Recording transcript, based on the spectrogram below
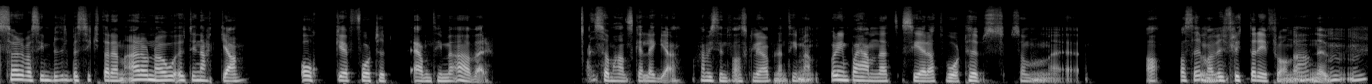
servar sin bil, besiktar den, I don't know, ute i Nacka. Och eh, får typ en timme över som han ska lägga. Han visste inte vad han skulle göra på den timmen. Går in på Hemnet, ser att vårt hus, som, eh, ja, vad säger man, vi flyttade ifrån Ja, nu, mm, mm.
